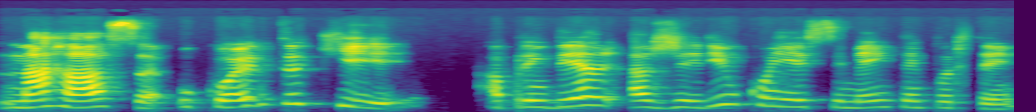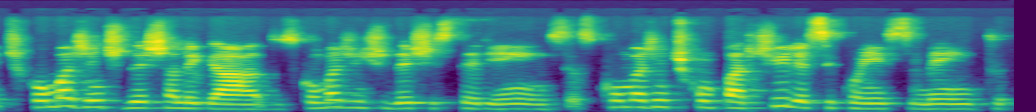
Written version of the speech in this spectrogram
na raça o quanto que aprender a, gerir o conhecimento é importante, como a gente deixa legados, como a gente deixa experiências, como a gente compartilha esse conhecimento,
